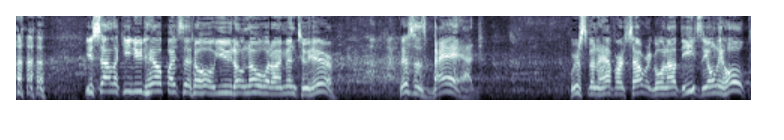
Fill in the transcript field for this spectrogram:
you sound like you need help. I said, Oh, you don't know what I'm into here. This is bad. We're spending half our salary going out to eat. It's the only hope.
